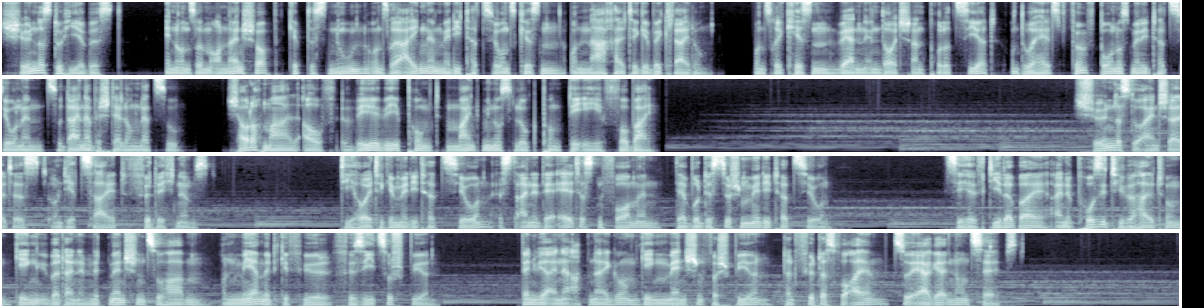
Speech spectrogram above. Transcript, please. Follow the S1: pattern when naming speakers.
S1: Schön, dass du hier bist. In unserem Online-Shop gibt es nun unsere eigenen Meditationskissen und nachhaltige Bekleidung. Unsere Kissen werden in Deutschland produziert und du erhältst fünf Bonus-Meditationen zu deiner Bestellung dazu. Schau doch mal auf www.mind-look.de vorbei. Schön, dass du einschaltest und dir Zeit für dich nimmst. Die heutige Meditation ist eine der ältesten Formen der buddhistischen Meditation. Sie hilft dir dabei, eine positive Haltung gegenüber deinen Mitmenschen zu haben und mehr Mitgefühl für sie zu spüren. Wenn wir eine Abneigung gegen Menschen verspüren, dann führt das vor allem zu Ärger in uns selbst.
